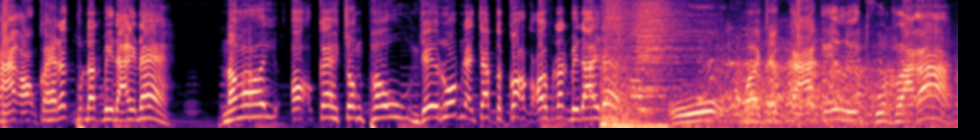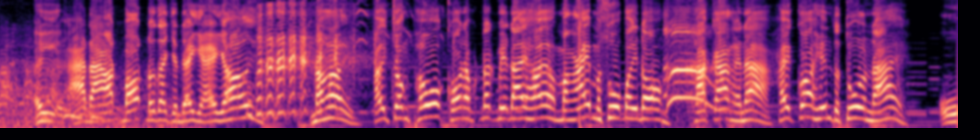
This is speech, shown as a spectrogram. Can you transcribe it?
ខាងអុកកេះហ្នឹងផ្ដិតមេដៃដែរ ហ្នឹងហើយអុកកេះចុងភៅនិយាយរួមអ្នកចាប់តកក់ក៏ឲ្យផ្ដិតមេដៃដែរអូបើចឹងការគេលឿនធ្ងន់ខ្លាំងហ่าអីអាដាអត់បោតនៅតែចន្ទៃហែហើយហ្នឹងហើយហើយចុងភៅគ្រាន់តែផ្ដិតមេដៃហើយមួយថ្ងៃមកសួរ3ដងថាការថ្ងៃណាហើយក៏ហ៊ានទទួលណាស់អូ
